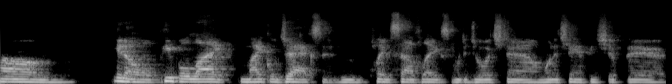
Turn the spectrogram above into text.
um, you know, people like Michael Jackson, who played South Lakes, went to Georgetown, won a championship there.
